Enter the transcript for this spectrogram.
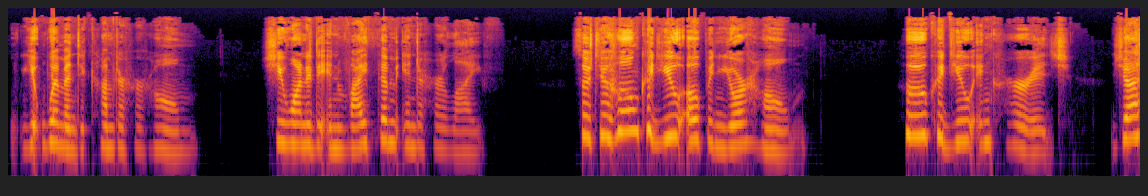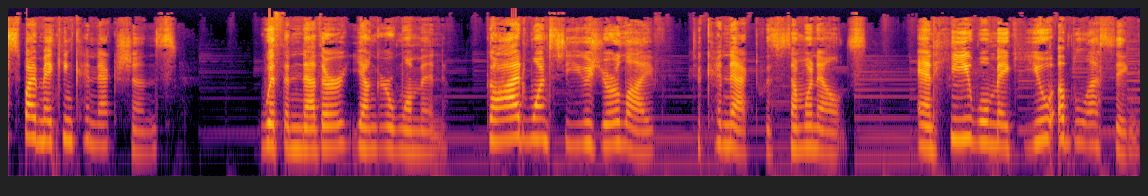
women to come to her home. She wanted to invite them into her life. So, to whom could you open your home? Who could you encourage just by making connections with another younger woman? God wants to use your life to connect with someone else, and He will make you a blessing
